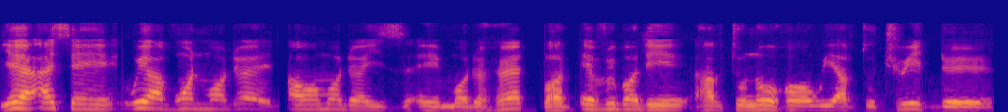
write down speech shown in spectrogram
Yeah, I say we have one mother. Our mother is a mother earth, but everybody have to know how we have to treat the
